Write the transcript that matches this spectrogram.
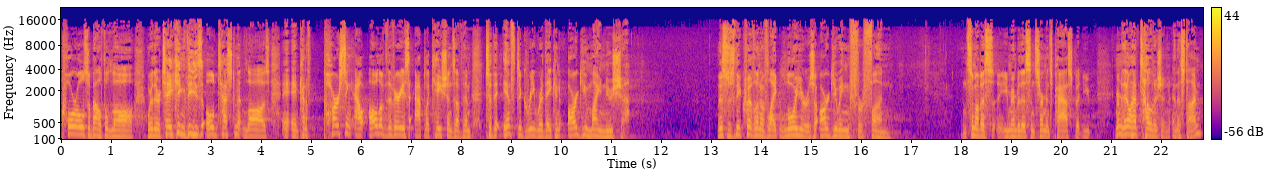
Quarrels about the law, where they're taking these Old Testament laws and, and kind of parsing out all of the various applications of them to the nth degree where they can argue minutia. This is the equivalent of like lawyers arguing for fun. And some of us, you remember this in sermons past, but you remember they don't have television in this time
